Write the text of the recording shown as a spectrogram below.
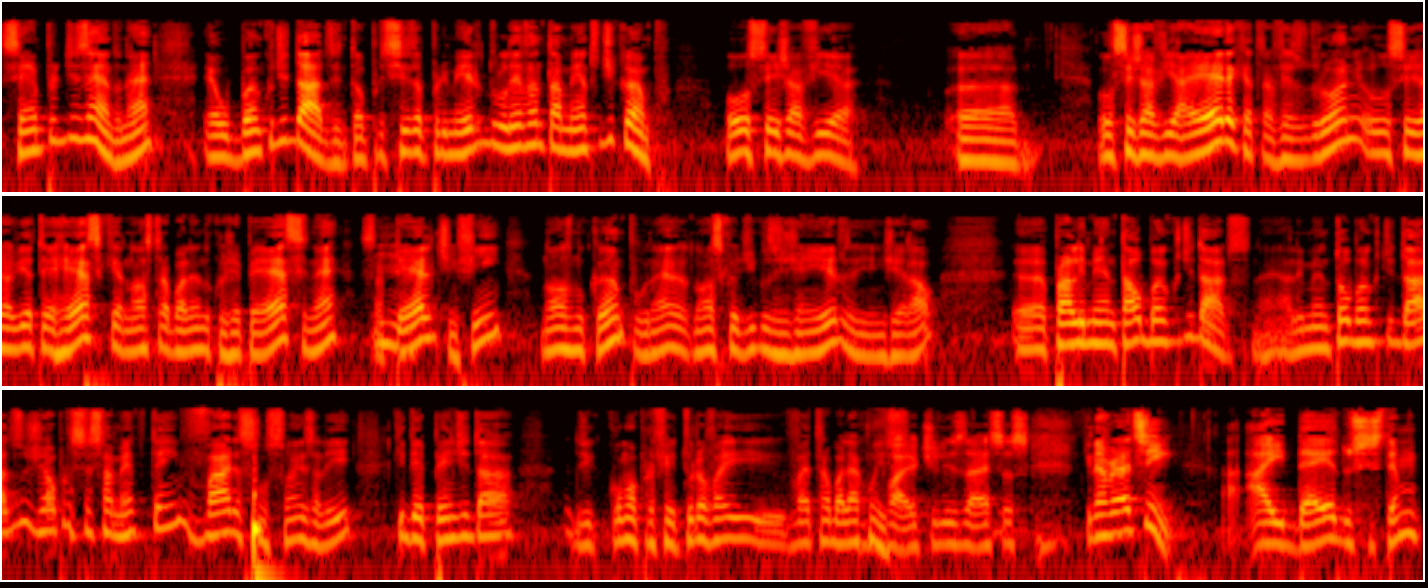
sempre dizendo, né? É o banco de dados, então precisa primeiro do levantamento de campo, ou seja, via ah, ou seja via aérea, que é através do drone, ou seja via terrestre, que é nós trabalhando com GPS, né, satélite, enfim, nós no campo, né, nós que eu digo os engenheiros em geral, para alimentar o banco de dados. Né. Alimentou o banco de dados, o geoprocessamento tem várias funções ali que depende da, de como a prefeitura vai, vai trabalhar com isso. Vai utilizar essas. Porque, na verdade, sim, a, a ideia do sistema,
